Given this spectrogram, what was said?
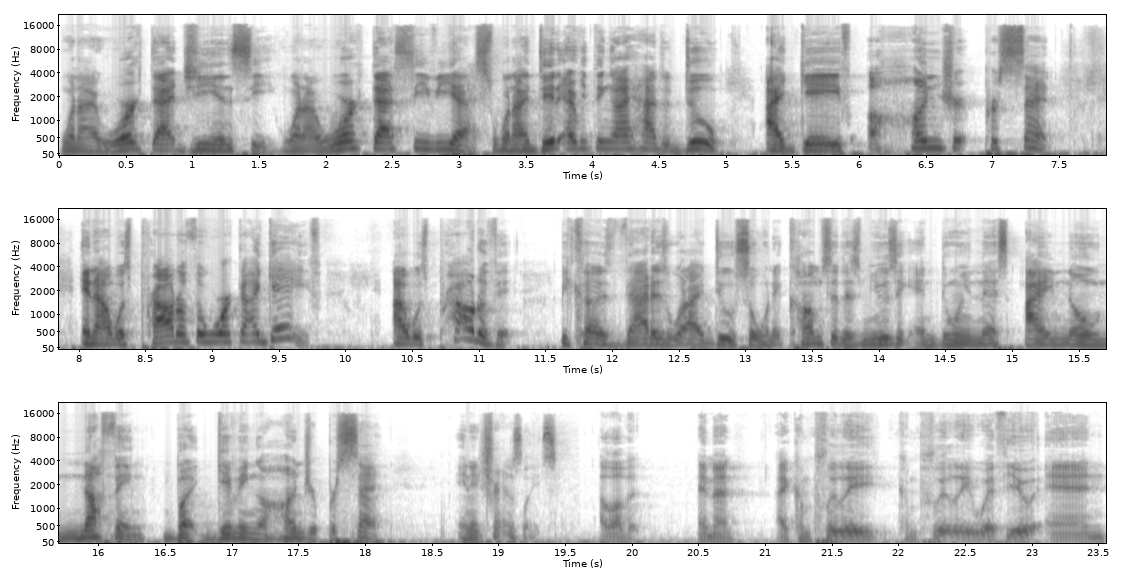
when I worked at GNC, when I worked at CVS, when I did everything I had to do, I gave 100%. And I was proud of the work I gave. I was proud of it because that is what I do. So when it comes to this music and doing this, I know nothing but giving 100%. And it translates. I love it. Amen. I completely, completely with you. And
